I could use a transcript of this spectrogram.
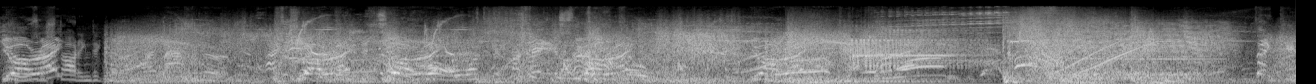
You all right? starting to get on my last nerve. I you all right? You all right? Hey, you all right? You all right? Thank you.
